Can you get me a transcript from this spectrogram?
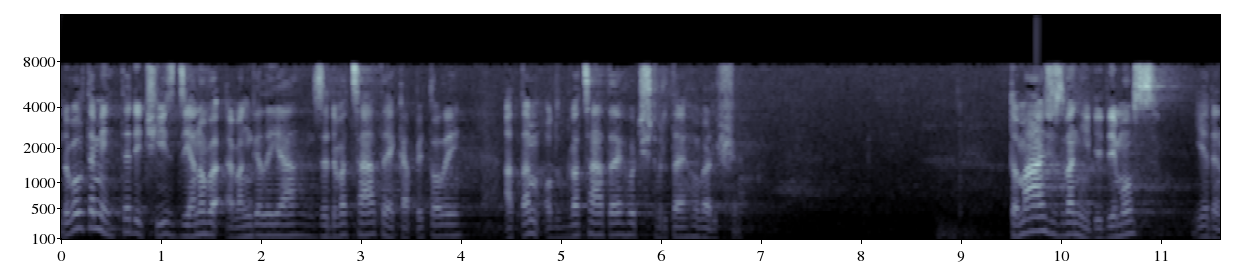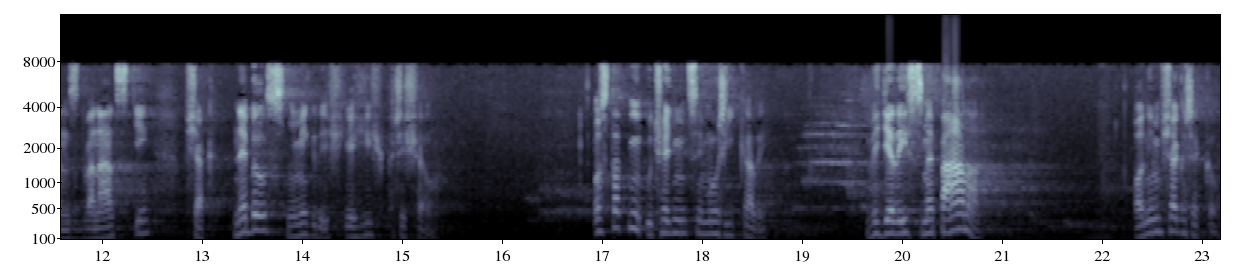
Dovolte mi tedy číst z Janova Evangelia ze 20. kapitoly a tam od 24. verše. Tomáš zvaný Didymos, jeden z dvanácti, však nebyl s nimi, když Ježíš přišel. Ostatní učedníci mu říkali, viděli jsme pána. On jim však řekl,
